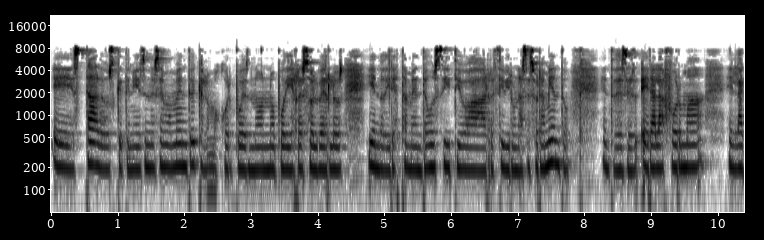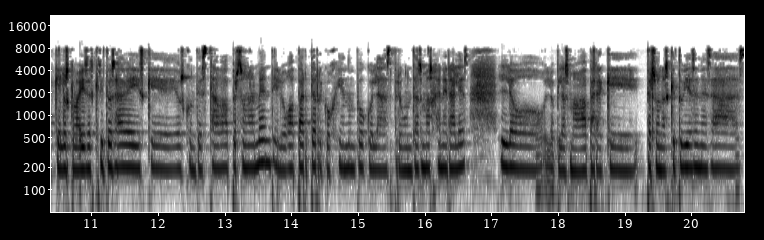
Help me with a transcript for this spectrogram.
eh, estados que tenéis en ese momento y que a lo mejor pues no, no podéis resolverlos yendo directamente a un sitio a recibir un asesoramiento. Entonces era la forma en la que los que me habéis escrito sabéis que os contestaba personalmente y luego aparte recogiendo un poco las preguntas más generales lo, lo plasmaba para que personas que tuviesen esas,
